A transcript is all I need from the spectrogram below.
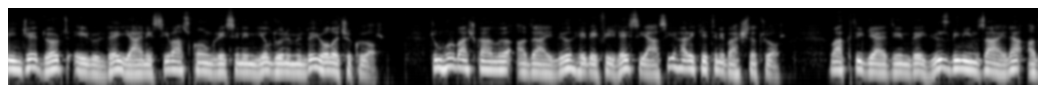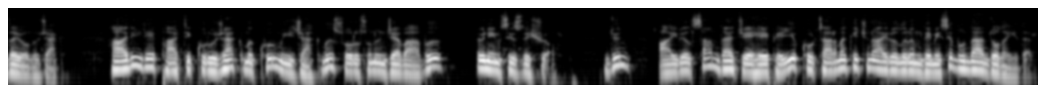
İnce 4 Eylül'de yani Sivas Kongresi'nin yıl dönümünde yola çıkıyor. Cumhurbaşkanlığı adaylığı hedefiyle siyasi hareketini başlatıyor. Vakti geldiğinde 100 bin imza ile aday olacak. Haliyle parti kuracak mı kurmayacak mı sorusunun cevabı önemsizleşiyor. Dün ayrılsam da CHP'yi kurtarmak için ayrılırım demesi bundan dolayıdır.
